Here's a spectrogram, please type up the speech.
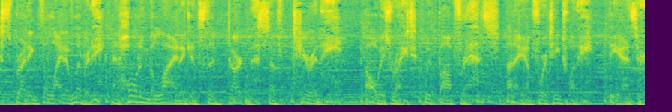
Spreading the light of liberty and holding the line against the darkness of tyranny. Always right with Bob Frantz on AM 1420. The answer.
